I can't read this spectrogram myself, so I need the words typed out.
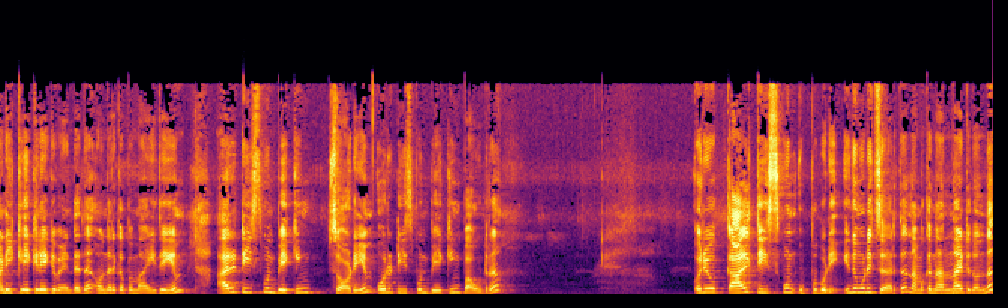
ആണ് ഈ കേക്കിലേക്ക് വേണ്ടത്. ഒന്നര കപ്പ് മൈദയും അര ടീസ്പൂൺ ബേക്കിംഗ് സോഡയും ഒരു ടീസ്പൂൺ ബേക്കിംഗ് പൗഡർ ഒരു കാൽ ടീസ്പൂൺ ഉപ്പുപൊടി. ഇതും കൂടി ചേർത്ത് നമുക്ക് നന്നായിട്ട് ഇതൊന്ന്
